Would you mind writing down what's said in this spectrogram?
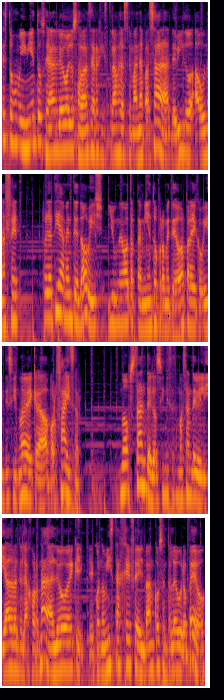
Estos movimientos se dan luego de los avances registrados la semana pasada debido a una Fed relativamente dovish y un nuevo tratamiento prometedor para el COVID-19 creado por Pfizer. No obstante, los índices muestran debilidad durante la jornada luego de que el economista jefe del Banco Central Europeo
